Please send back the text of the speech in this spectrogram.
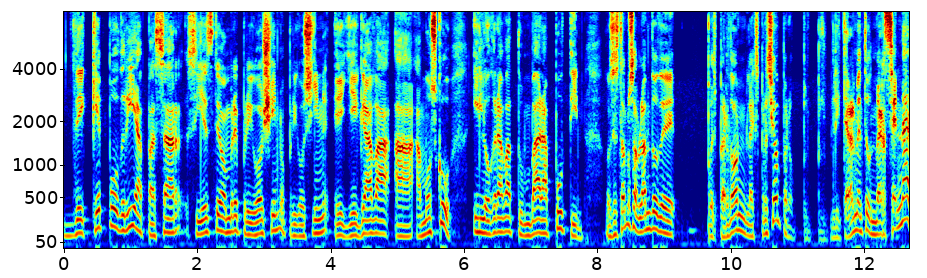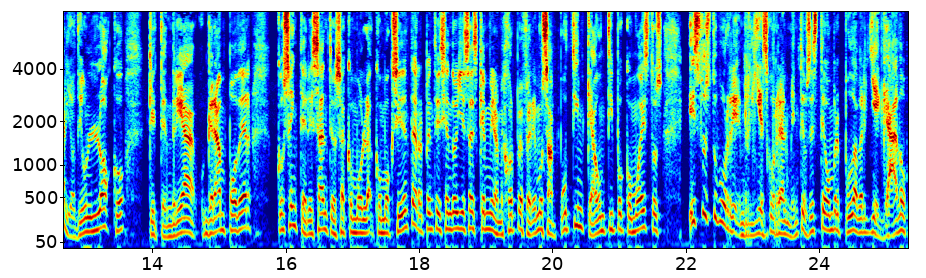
de qué podría pasar si este hombre Prigozhin o Prigozhin eh, llegaba a, Moscú y lograba tumbar a Putin. O sea, estamos hablando de, pues perdón la expresión, pero pues, pues, literalmente un mercenario, de un loco que tendría gran poder. Cosa interesante, o sea, como, como Occidente de repente diciendo, oye, ¿sabes qué? Mira, mejor preferimos a Putin que a un tipo como estos. ¿Esto estuvo en riesgo realmente? O sea, este hombre pudo haber llegado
